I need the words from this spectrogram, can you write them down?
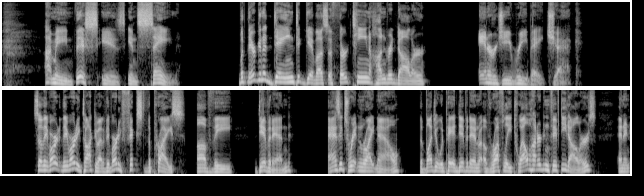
I mean, this is insane. But they're going to deign to give us a $1,300 energy rebate check. So they've already they've already talked about it. They've already fixed the price of the dividend as it's written right now. The budget would pay a dividend of roughly twelve hundred and an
